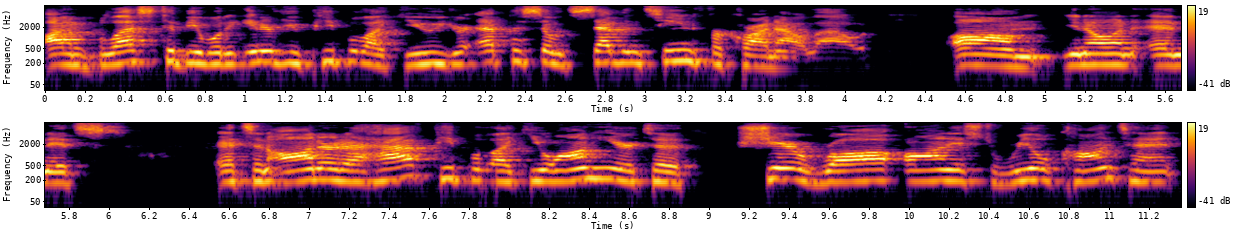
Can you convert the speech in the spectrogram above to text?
I'm blessed to be able to interview people like you. You're episode 17 for crying out loud. Um, you know, and, and it's it's an honor to have people like you on here to share raw, honest, real content.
